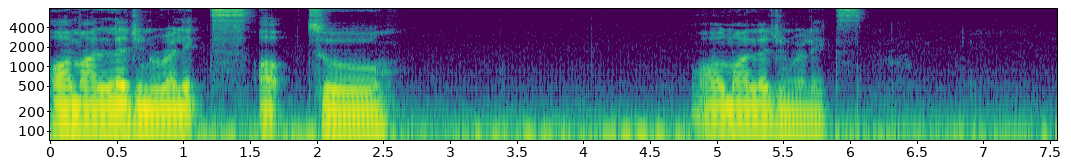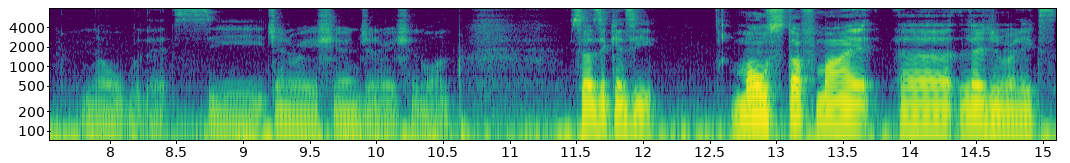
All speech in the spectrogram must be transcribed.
all my legend relics up to all my legend relics. No let's see generation generation one. So as you can see most of my uh, legend relics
